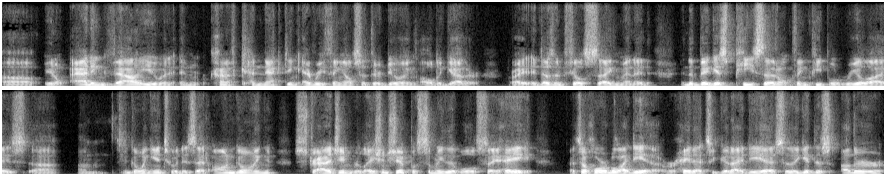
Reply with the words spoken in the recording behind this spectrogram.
uh, you know, adding value and, and, kind of connecting everything else that they're doing all together. Right. It doesn't feel segmented. And the biggest piece that I don't think people realize uh, um, going into it is that ongoing strategy and relationship with somebody that will say, Hey, that's a horrible idea or hey that's a good idea. So they get this other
